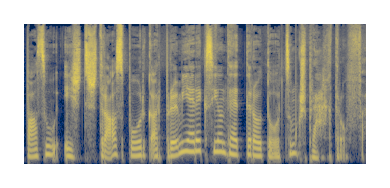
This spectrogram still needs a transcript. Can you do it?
Basel war in Straßburg an der Premiere und hat den Autor zum Gespräch getroffen.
